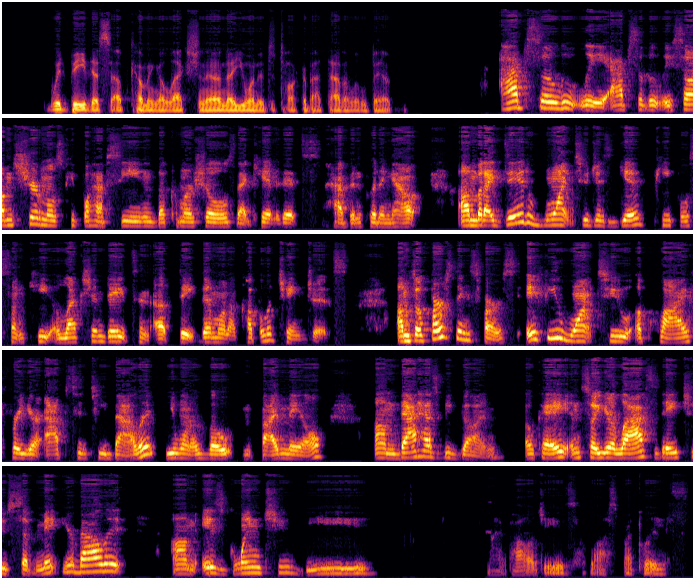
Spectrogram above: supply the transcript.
would be this upcoming election. I know you wanted to talk about that a little bit. Absolutely, absolutely. So I'm sure most people have seen the commercials that candidates have been putting out. Um, but I did want to just give people some key election dates and update them on a couple of changes. Um, so first things first, if you want to apply for your absentee ballot, you want to vote by mail, um, that has begun. Okay. And so your last day to submit your ballot um, is going to be, my apologies, lost my place.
